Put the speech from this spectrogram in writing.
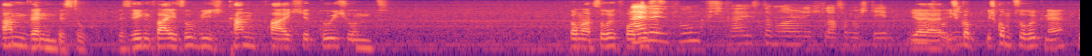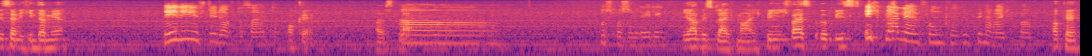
am Wenden bist du. Deswegen fahre ich so wie ich kann, fahre ich hier durch und Komm mal zurück, Vorsicht. im Funk, schreist da mal, ich lasse mal stehen. Ja, ja, ich komm, ich komm zurück, ne? Bist ja nicht hinter mir. Nee, nee, steht auf der Seite. Okay. Alles klar. Ah, muss was erledigen. Ja, bis gleich mal. Ich bin, ich weiß, wo du bist. Ich bleibe im Funk, ich bin erreichbar. Okay.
